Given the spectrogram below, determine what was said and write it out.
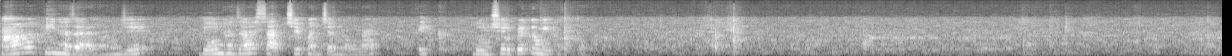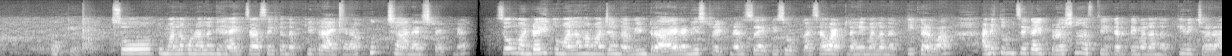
हा तीन हजाराला म्हणजे दोन हजार सातशे पंच्याण्णवला. एक दोनशे रुपये कमी पडतो ओके सो तुम्हाला कोणाला घ्यायचं असेल तर नक्की ट्राय करा. खूप छान आहे स्ट्रेटनर सो मंडळी तुम्हाला हा माझ्या नवीन ड्रायर आणि स्ट्रेटनरचा एपिसोड कसा वाटला हे मला नक्की कळवा. आणि तुमचे काही प्रश्न असतील तर ते मला नक्की विचारा.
